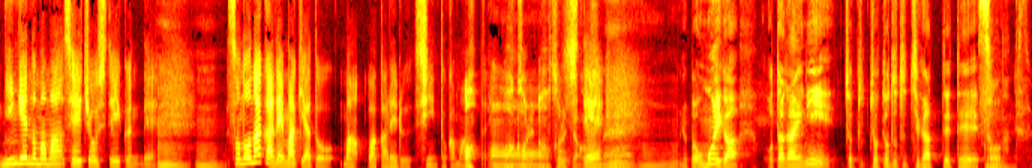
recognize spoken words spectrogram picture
人間のまま成長していくんで、うんうん。その中でマキアと、まあ、別れるシーンとかもあったりあー別れあ別れちゃうんですね。うんやっぱり思いがお互いにちょっとちょっとずつ違っててそうなんですよ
